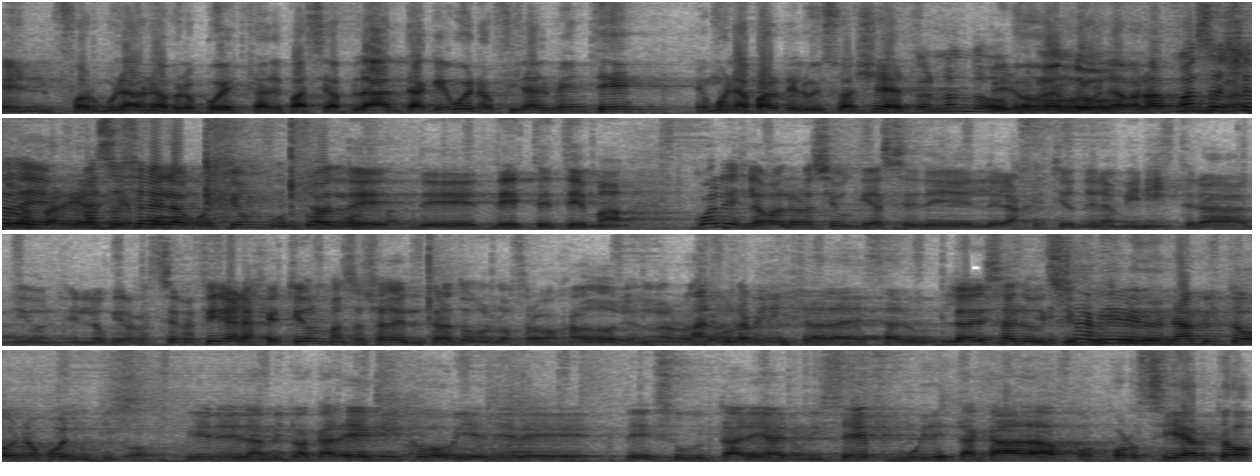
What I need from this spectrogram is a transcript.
en formular una propuesta de pase a planta, que bueno, finalmente en buena parte lo hizo ayer. Fernando, pero la verdad, más allá, de, más allá de la cuestión puntual de este tema, ¿Cuál es la valoración que hace de, la gestión de la ministra en lo que se refiere a la gestión más allá del trato con los trabajadores? ¿no? La, ah, ministra, la de salud. La de salud. Ella viene de un ámbito no político, viene del ámbito académico, viene de, su tarea en UNICEF, muy destacada, por, por cierto,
